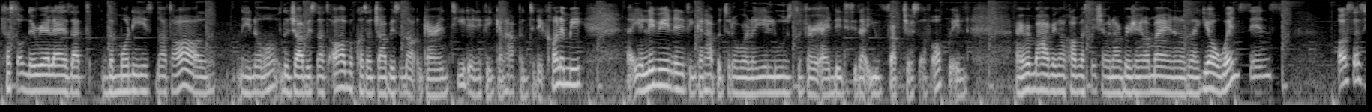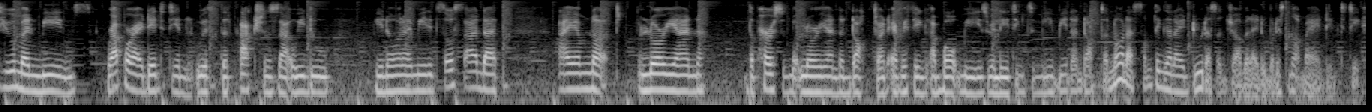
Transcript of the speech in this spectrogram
For some they realize that the money is not all you know the job is not all because a job is not guaranteed. Anything can happen to the economy that you're living. Anything can happen to the world and you lose the very identity that you've wrapped yourself up in. I remember having a conversation with a virgin of mine and i was like yo when since us as human beings wrap our identity in with the actions that we do you know what i mean? It's so sad that i am not lorian the person but Lorian the doctor and everything about me is relating to me being a doctor. No, that's something that I do, that's a job that I do, but it's not my identity.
